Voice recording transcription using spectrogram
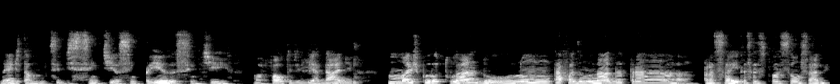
né? De, tá, de se sentir assim presa, se sentir uma falta de liberdade, mas por outro lado não está fazendo nada para sair dessa situação, sabe?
